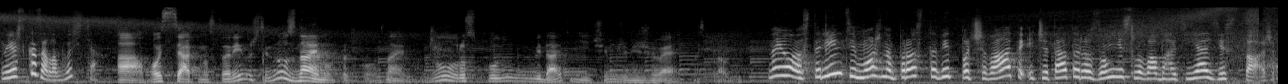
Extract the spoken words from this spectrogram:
Ну я ж сказала, в гостях. А, в гостях на сторіночці. Ну, знаємо про такого, знаємо. Ну, розповідай тоді, чим же він живе, насправді. На його сторінці можна просто відпочивати і читати розумні слова багатія зі стажем.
